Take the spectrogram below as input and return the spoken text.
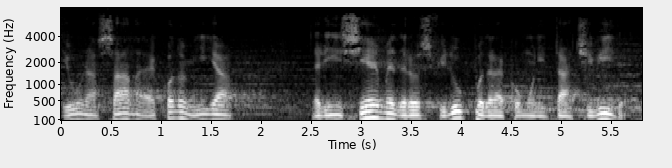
di una sana economia nell'insieme dello sviluppo della comunità civile.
